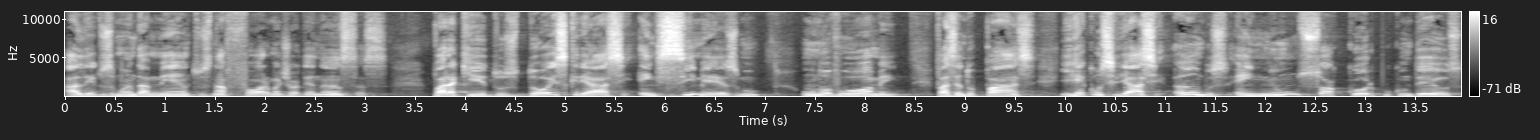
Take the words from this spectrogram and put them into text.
a lei dos mandamentos na forma de ordenanças, para que dos dois criasse em si mesmo um novo homem, fazendo paz e reconciliasse ambos em um só corpo com Deus,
